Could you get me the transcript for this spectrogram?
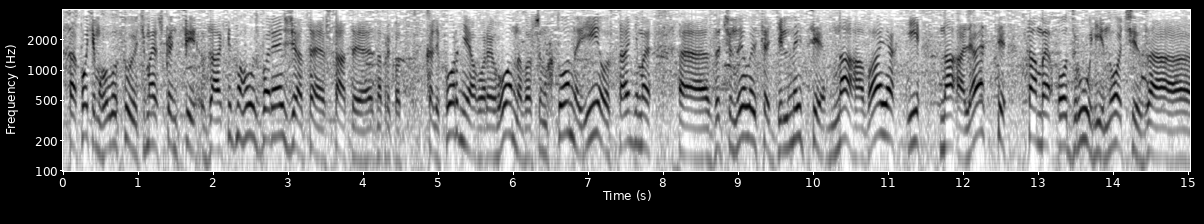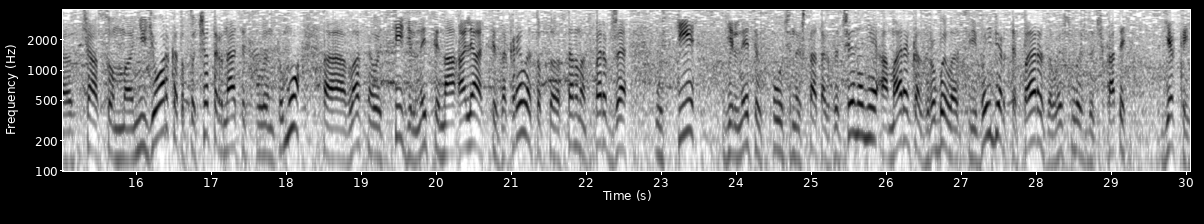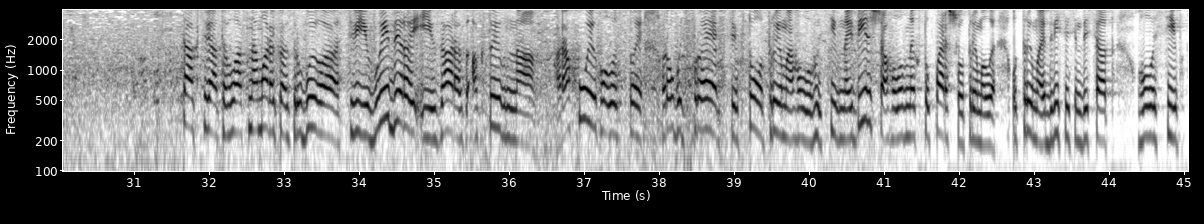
Е, потім голосують мешканці західного узбережжя. Це штати, наприклад, Каліфорнія, Орегон, Вашингтон. І останніми е, зачинилися дільниці на Гаваях і на Алясці саме о другій ночі за часом Нью-Йорка, тобто 14 хвилин тому. Е, власне, ось ці дільниці на Алясці закрили. Тобто станом тепер вже усі дільниці в Сполучених Штатах зачинені. Америка зробила свій вибір. Тепер залишилось дочекатись який. Так, свято, власне, Америка зробила свій вибір і зараз активно рахує голоси, робить проекцію, хто отримає голосів найбільше. Головне, хто перше отримали, отримає 270 голосів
